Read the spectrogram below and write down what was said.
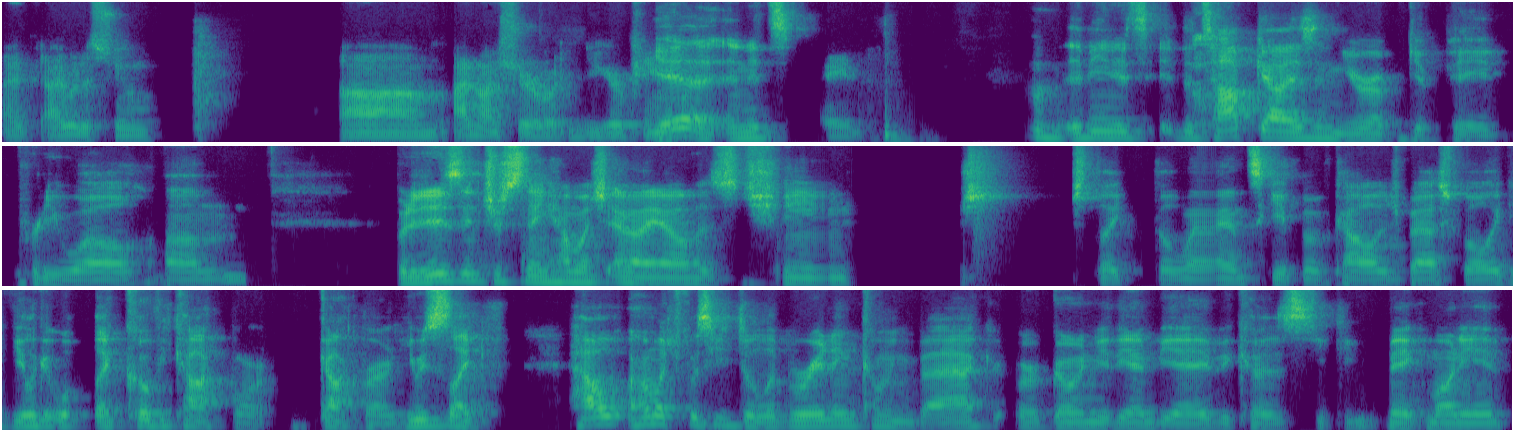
I, I would assume. Um, I'm not sure what the European. Yeah, and it's. Paid. I mean, it's the top guys in Europe get paid pretty well, um, but it is interesting how much NIL has changed, like the landscape of college basketball. Like if you look at like Kofi Cockburn, Cockburn, he was like, how how much was he deliberating coming back or going to the NBA because he could make money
